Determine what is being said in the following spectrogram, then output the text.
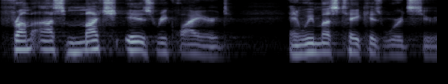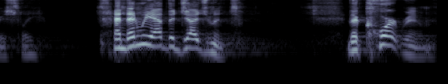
From us, much is required, and we must take His Word seriously. And then we have the judgment, the courtroom,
